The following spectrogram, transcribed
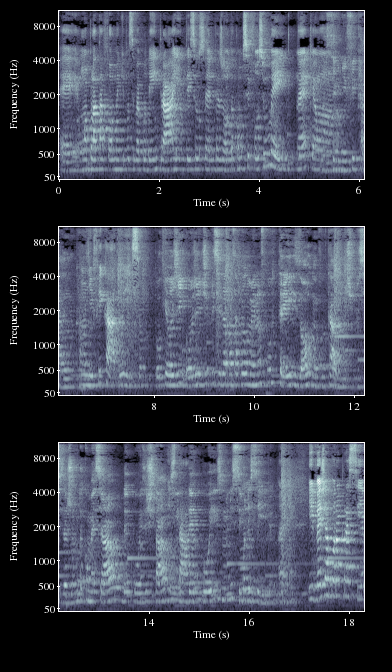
É uma plataforma que você vai poder entrar e ter seu CNPJ como se fosse o MEI, né? Que é uma, Ser unificado, no caso. unificado, isso. Porque hoje, hoje a gente precisa passar pelo menos por três órgãos, no caso. A gente precisa junta comercial, depois estado, Estado. e depois município. Município. É. E veja a burocracia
